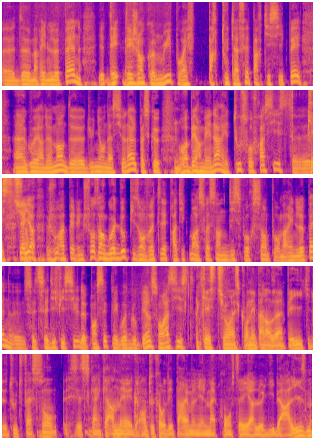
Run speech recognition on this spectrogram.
euh, de Marine Le Pen, des, des gens comme lui pourraient par tout à fait participer à un gouvernement d'union nationale parce que mmh. Robert Ménard est tout sauf raciste. Euh, d'ailleurs, je vous rappelle une chose, en Guadeloupe, ils ont voté pratiquement à 70% pour Marine Le Pen. Euh, c'est difficile de penser que les Guadeloupéens sont racistes. Question, est-ce qu'on n'est pas dans un pays qui, de toute façon, c'est ce qu'incarnait, en tout cas au départ, Emmanuel Macron, c'est-à-dire le libéralisme,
